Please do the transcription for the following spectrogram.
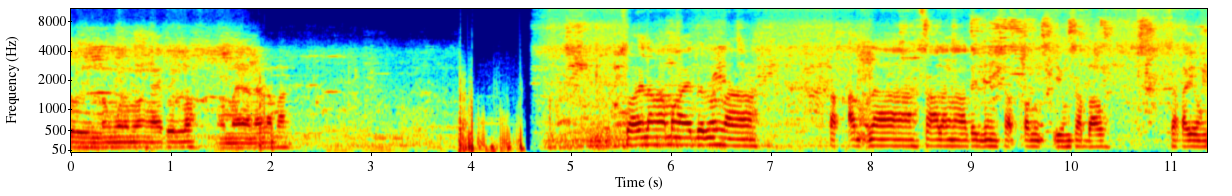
So, yun lang muna mga idol, no. Mamaya na naman. So, ayun na nga mga idol, na tak ang na salang natin yung sa pang, yung sabaw saka yung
